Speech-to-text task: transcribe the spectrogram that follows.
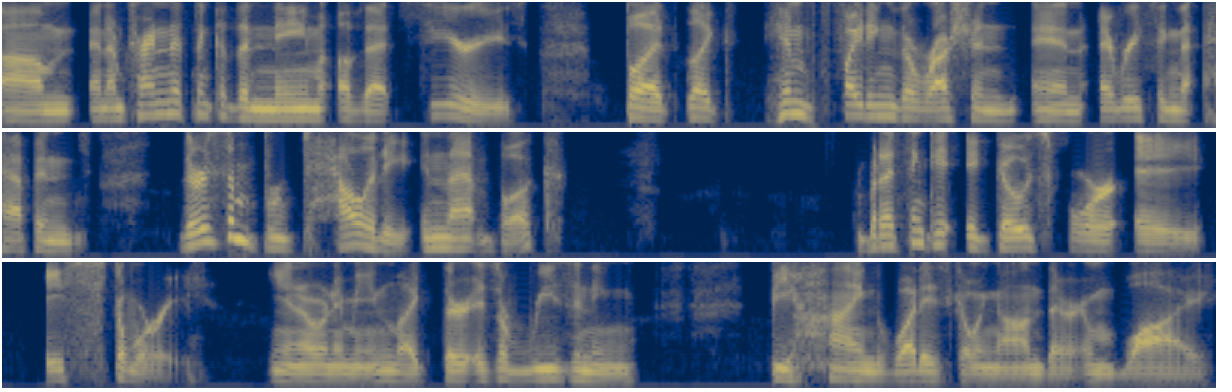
Um and I'm trying to think of the name of that series, but like him fighting the Russian and everything that happened there's some brutality in that book. But i think it, it goes for a a story you know what i mean? Like there is a reasoning behind what is going on there and why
